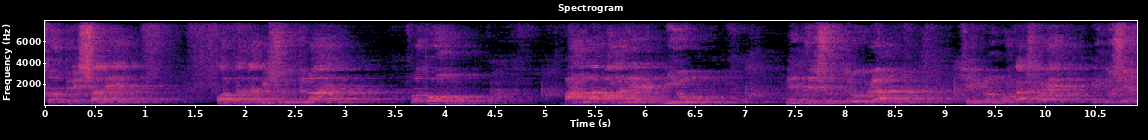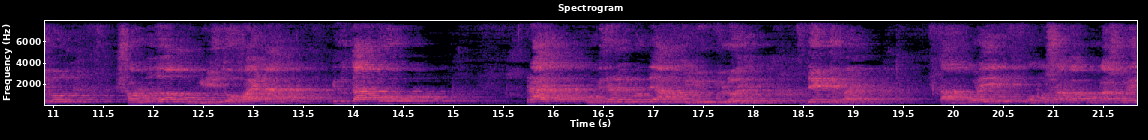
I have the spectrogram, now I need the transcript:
ছত্রিশ সালে কলকাতা বিশ্ববিদ্যালয় প্রথম বাংলা বানানের নিয়ম যে সূত্রগুলা, সেগুলো প্রকাশ করে। কিন্তু সেগুলো সর্বজন গৃহীত হয় না, কিন্তু তারপর প্রায় অভিধানের মধ্যে আমরা ওই নিয়মগুলোই দেখতে পাই। তারপরে অবশ্য আবার প্রকাশ করে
